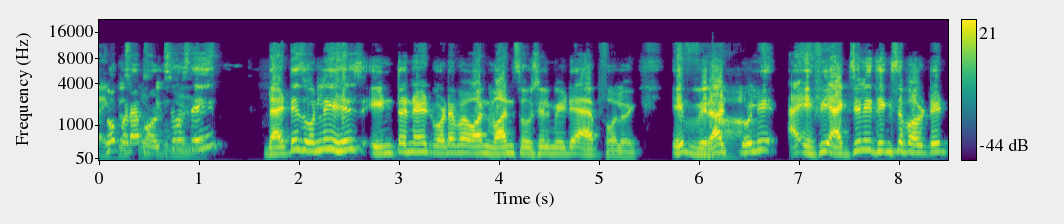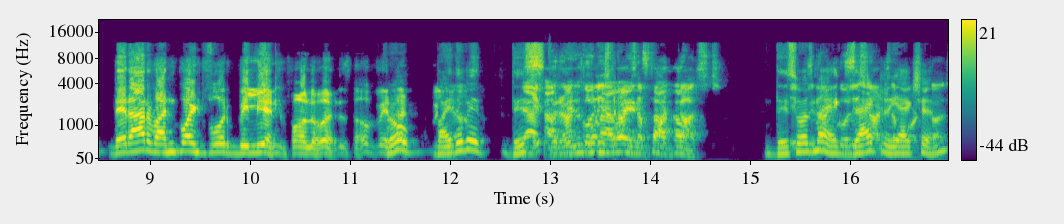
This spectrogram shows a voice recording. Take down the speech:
like No, the but I'm also world saying is. that is only his internet, whatever, on one social media app following. If Virat Yeah. Kohli, if he actually thinks about it, there are 1.4 billion followers of virat bro. By the way, this Yeah. Virat Kohli starts a Insta account. Podcast, this was my Virat Kohli exact reaction.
